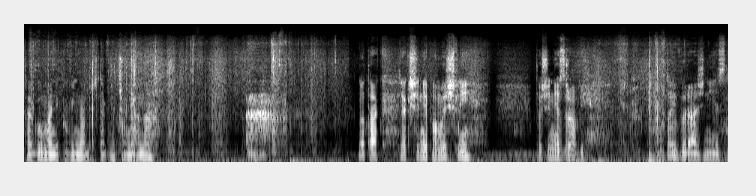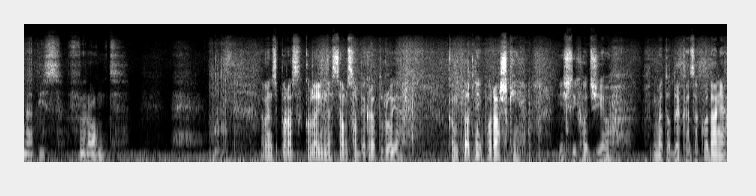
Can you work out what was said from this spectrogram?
Ta guma nie powinna być tak naciągana. No tak, jak się nie pomyśli, to się nie zrobi. Tutaj wyraźnie jest napis front. A więc po raz kolejny sam sobie gratuluję kompletnej porażki, jeśli chodzi o metodykę zakładania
